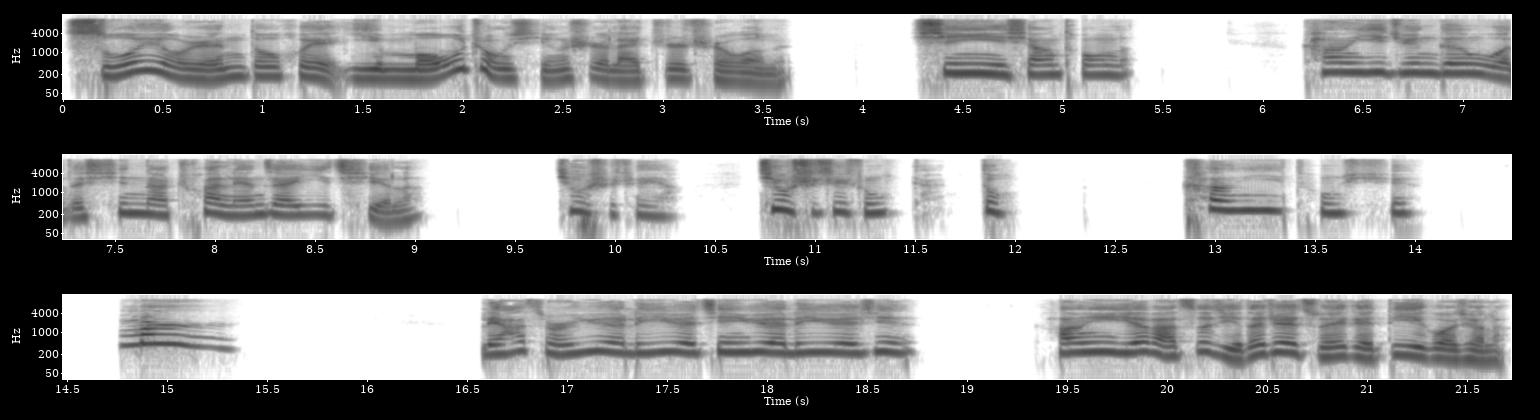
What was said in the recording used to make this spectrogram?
所有人都会以某种形式来支持我们，心意相通了。康一君跟我的心呐串联在一起了，就是这样，就是这种感动。康一同学，妹儿，俩嘴儿越离越近，越离越近。康一也把自己的这嘴给递过去了，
